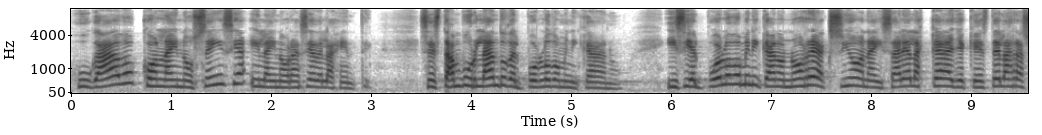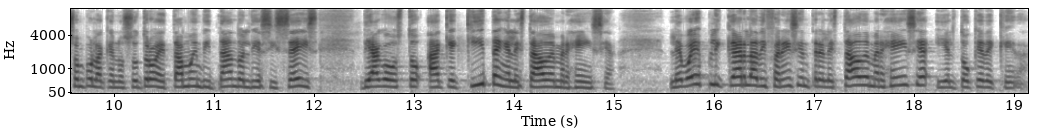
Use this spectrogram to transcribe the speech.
jugado con la inocencia y la ignorancia de la gente. Se están burlando del pueblo dominicano. Y si el pueblo dominicano no reacciona y sale a las calles, que esta es la razón por la que nosotros estamos invitando el 16 de agosto a que quiten el estado de emergencia. Le voy a explicar la diferencia entre el estado de emergencia y el toque de queda.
